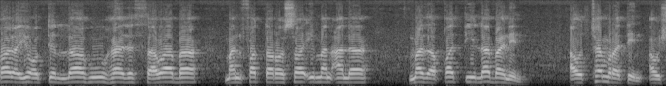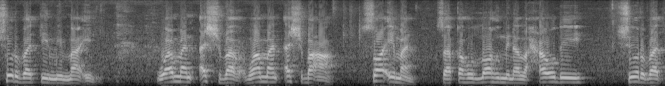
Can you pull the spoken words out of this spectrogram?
قال يعطي الله هذا الثواب من فطر صائما على مذقة لبن أو تمرة أو شربة من ماء. ومن أشبع ومن أشبع صائما سقه الله من الحوض شربة.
